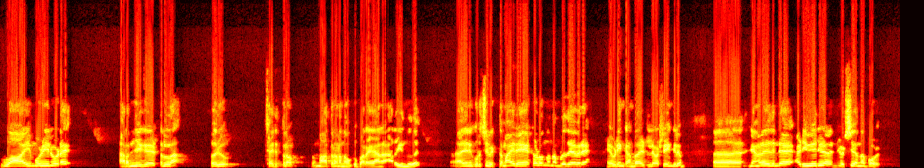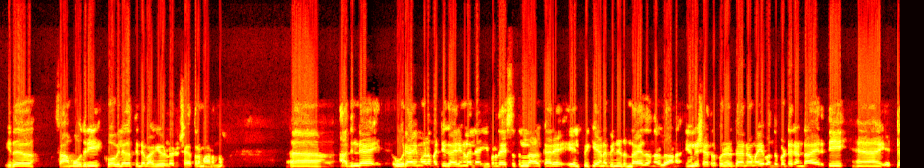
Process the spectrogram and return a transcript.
വായ്മൊഴിയിലൂടെ അറിഞ്ഞു കേട്ടുള്ള ഒരു ചരിത്രം മാത്രമാണ് നമുക്ക് പറയാൻ അറിയുന്നത്. അതിനെക്കുറിച്ച് വ്യക്തമായ രേഖകളൊന്നും നമ്മൾ ഇതേവരെ എവിടെയും കണ്ടതായിട്ടില്ല. പക്ഷേ എങ്കിലും ഞങ്ങൾ ഇതിന്റെ അടിവേരുകൾ അന്വേഷിച്ച് ചെന്നപ്പോൾ ഇത് സാമൂതിരി കോവിലകത്തിന്റെ വകയുള്ള ഒരു ക്ഷേത്രമാണെന്നും അതിന്റെ ഊരായ്മകളും മറ്റു കാര്യങ്ങളെല്ലാം ഈ പ്രദേശത്തുള്ള ആൾക്കാരെ ഏൽപ്പിക്കുകയാണ് പിന്നീട് ഉണ്ടായത് എന്നുള്ളതാണ്. ഞങ്ങൾ ക്ഷേത്ര പുനരുദ്ധാരണവുമായി ബന്ധപ്പെട്ട് രണ്ടായിരത്തി എട്ട്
